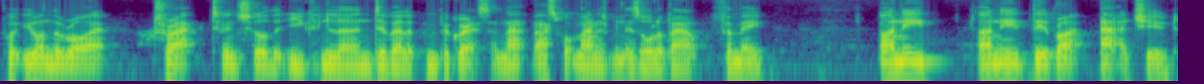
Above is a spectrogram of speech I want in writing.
put you on the right track to ensure that you can learn, develop and progress. And that, that's what management is all about for me. I need I need the right attitude.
